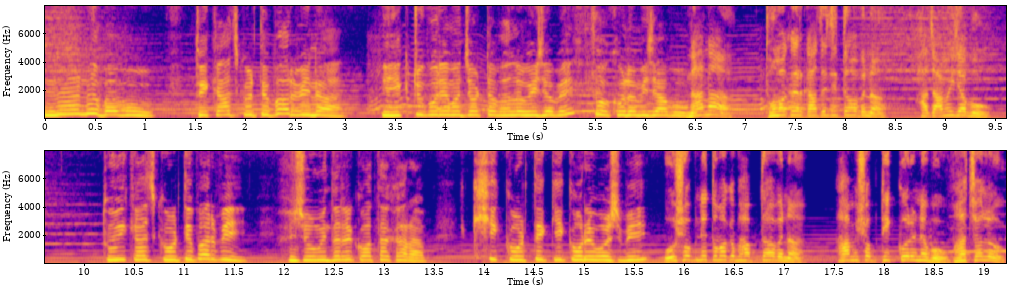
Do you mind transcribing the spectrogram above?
না না বাবু তুই কাজ করতে পারবি না। একটু পরে আমার জ্বরটা ভালো হয়ে যাবে তখন আমি যাব। না না তোমাকে আর কাজে যেতে হবে না। আজ আমি যাব। তুই কাজ করতে পারবি? জমিদারের কথা খারাপ। কি করতে কি করে বসবি? ওসব নিয়ে তোমাকে ভাবতে হবে না। আমি সব ঠিক করে নেব। মা চলো।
